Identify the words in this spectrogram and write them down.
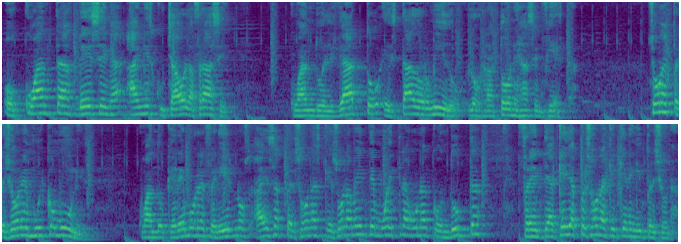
¿O cuántas veces han escuchado la frase, cuando el gato está dormido, los ratones hacen fiesta? Son expresiones muy comunes cuando queremos referirnos a esas personas que solamente muestran una conducta frente a aquellas personas que quieren impresionar.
